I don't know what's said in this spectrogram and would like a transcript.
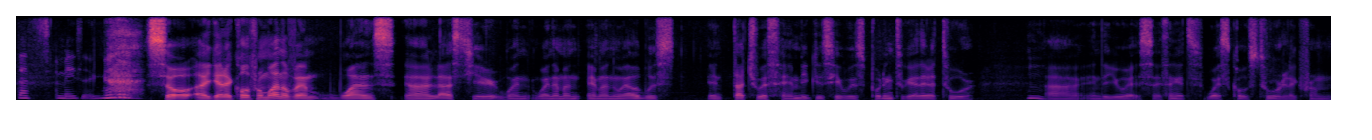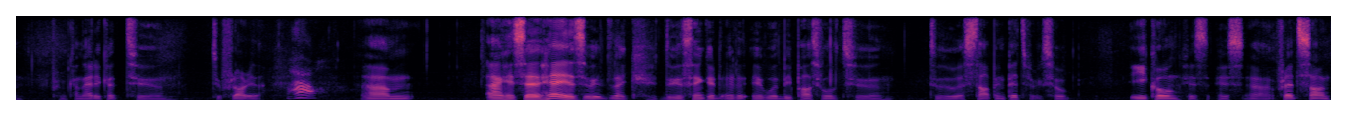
That's amazing. So I get a call from one of them once uh, last year when when Eman- Emmanuel was in touch with him because he was putting together a tour Mm. uh, in the U.S. I think it's West Coast tour, like from from Connecticut to to Florida. wow. Um, and he said, "Hey, is it, like, do you think it, it it would be possible to to do a stop in Pittsburgh?" So, Eco, his his uh, Fred's son,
